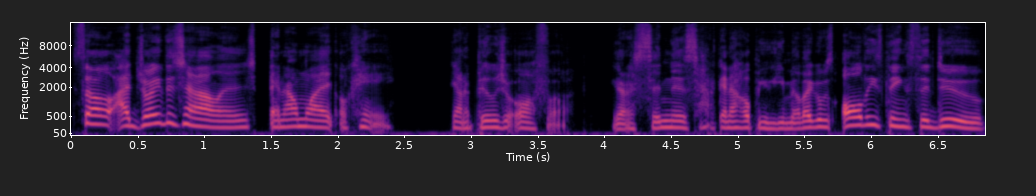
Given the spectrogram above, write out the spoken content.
so I joined the challenge and I'm like, okay, you got to build your offer. You got to send this. How can I help you? Email. Like it was all these things to do.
